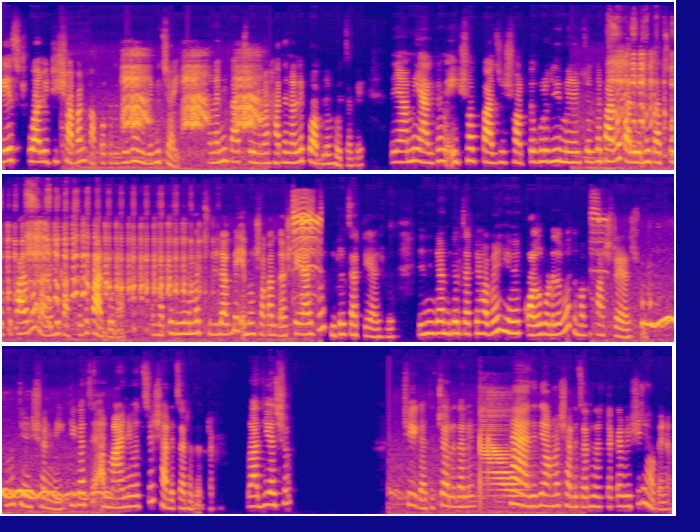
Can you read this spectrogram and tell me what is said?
বেস্ট কোয়ালিটি সাবান, কাপড় কাচার জন্য আমি চাই। তাহলে আমি কাজ করি, আমার হাতে নালে প্রবলেম হয়ে যাবে। তাই আমি একদম এইসব কাজের শর্তগুলো যদি মেনে চলতে পারব, তাহলে আমি কাজ করতে পারব, নাহলে আমি কাজ করতে পারব না। সপ্তাহে দুদিন আমার ছুটি লাগবে এবং সকাল দশটায় আসব, বিকেল চারটে আসব। যেদিন আমি বিকেল চারটে হবে আমি কল করে দেবো, তোমাকে পাঁচটায় আসব। কোনো টেনশন নেই, ঠিক আছে? আর মাইনে হচ্ছে সাড়ে চার হাজার টাকা। রাজি আসো ঠিক আছে, চলো তাহলে। হ্যাঁ দিদি, আমার সাড়ে চার হাজার টাকার বেশি হবে না।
